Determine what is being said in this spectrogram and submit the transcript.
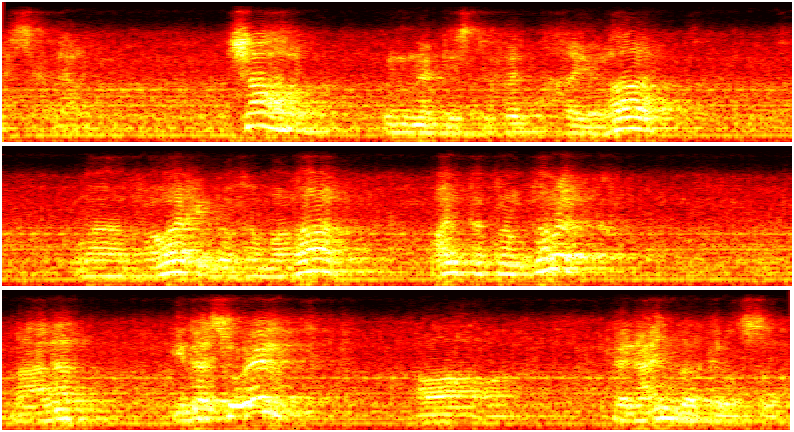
يا سلام. شهر. إنك استفدت خيرات وفوائد وثمرات وأنت تنطلق. معناه إذا سئلت آه من عندك نصيحة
